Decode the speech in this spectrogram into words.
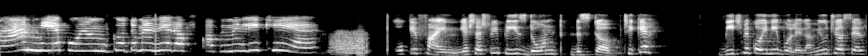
ma'am ये पोयम को तो मैंने रफ कॉपी में लिखी है। Okay fine Yashasvi please don't disturb ठीक है? बीच में कोई नहीं बोलेगा. Mute yourself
